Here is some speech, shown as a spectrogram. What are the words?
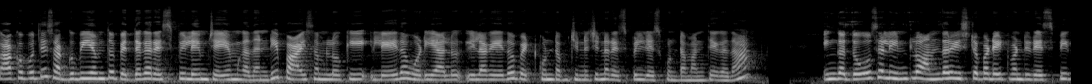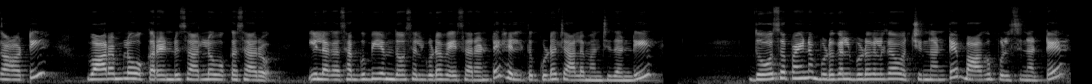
కాకపోతే సగ్గుబియ్యంతో పెద్దగా రెసిపీలు ఏం చేయం కదండి. పాయసంలోకి లేదా వడియాలు ఇలాగ ఏదో పెట్టుకుంటాం. చిన్న చిన్న రెసిపీలు చేసుకుంటాం. అంతే కదా. ఇంకా దోశలు ఇంట్లో అందరూ ఇష్టపడేటువంటి రెసిపీ కాబట్టి వారంలో ఒక రెండు సార్లు ఒక్కసారో ఇలాగ సగ్గుబియ్యం దోశలు కూడా వేశారంటే హెల్త్కి కూడా చాలా మంచిదండి. దోశ పైన బుడగలు బుడగలుగా వచ్చిందంటే బాగా పులిసినట్టే.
